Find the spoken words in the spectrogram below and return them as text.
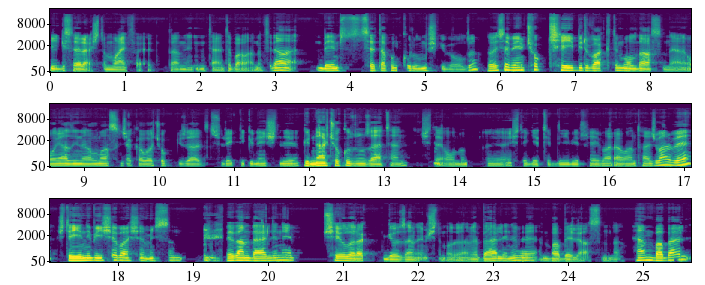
bilgisayar açtım Wi-Fi'den internete bağlandım falan benim setup'ım kurulmuş gibi oldu. Dolayısıyla benim çok şey bir vaktim oldu aslında yani. O yaz inanılmaz sıcak hava çok güzel, sürekli güneşli. Günler çok uzun zaten. İşte onun işte getirdiği bir şey var, avantaj var ve işte yeni bir işe başlamışsın. ve ben Berlin'i şey olarak gözlemlemiştim o dönemde. Berlin'i ve Babel'i aslında. Hem Babel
